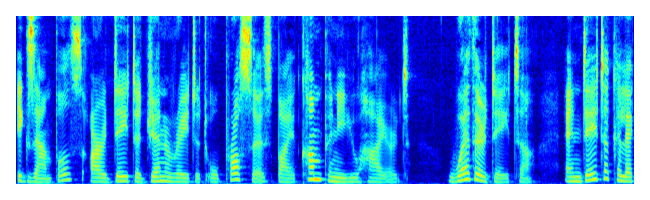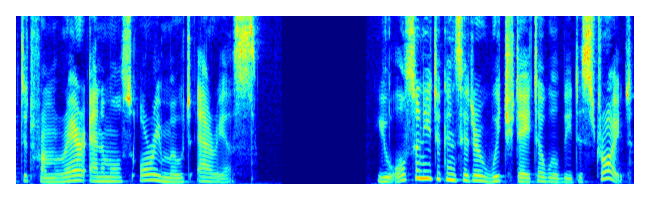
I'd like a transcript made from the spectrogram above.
Examples are data generated or processed by a company you hired, weather data, and data collected from rare animals or remote areas. You also need to consider which data will be destroyed.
